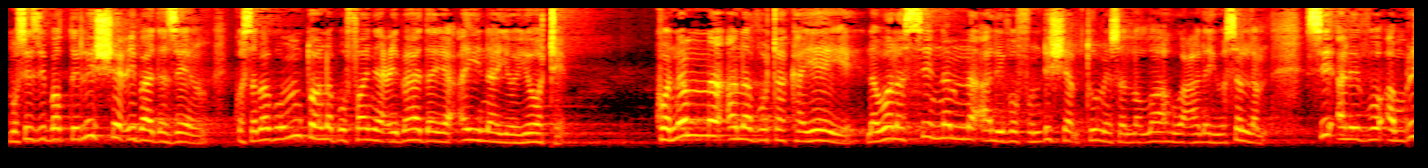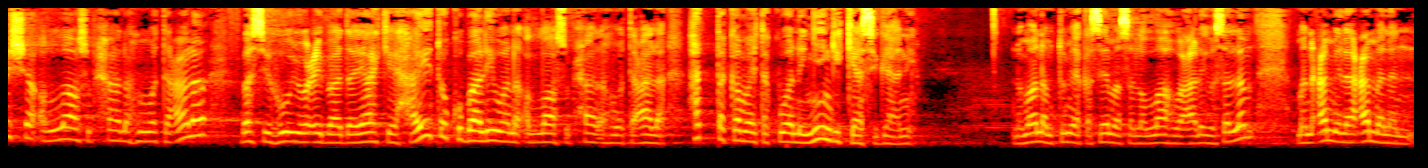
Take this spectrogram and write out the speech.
musizibatilisha ibada zenu kwa sababu mtu anapofanya ibada ya aina yoyote kwa namna anavyotaka yeye na wala si namna alivyofundisha mtume sallallahu alaihi wasallam si alivoamrisha Allah subhanahu wa ta'ala basi huyo ibada yake haitokubaliwa na Allah subhanahu wa ta'ala hata kama itakuwa ni nyingi kiasi gani ndio maana mtume akasema sallallahu alaihi wasallam man amila amalan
